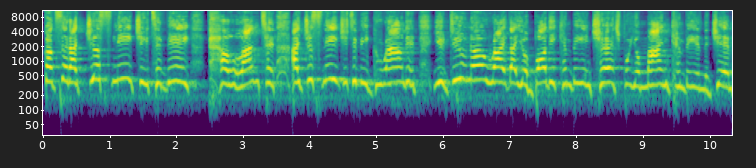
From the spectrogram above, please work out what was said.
God said, I just need you to be planted. I just need you to be grounded. You do know, right, that your body can be in church, but your mind can be in the gym.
